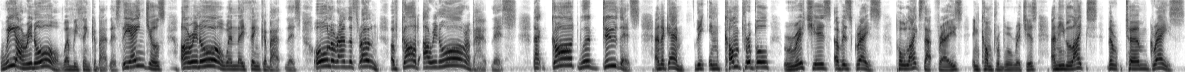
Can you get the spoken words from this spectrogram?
we are in awe when we think about this. The angels are in awe when they think about this. All around the throne of God are in awe about this, that God would do this. And again, the incomparable riches of his grace. Paul likes that phrase, incomparable riches, and he likes the term grace.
